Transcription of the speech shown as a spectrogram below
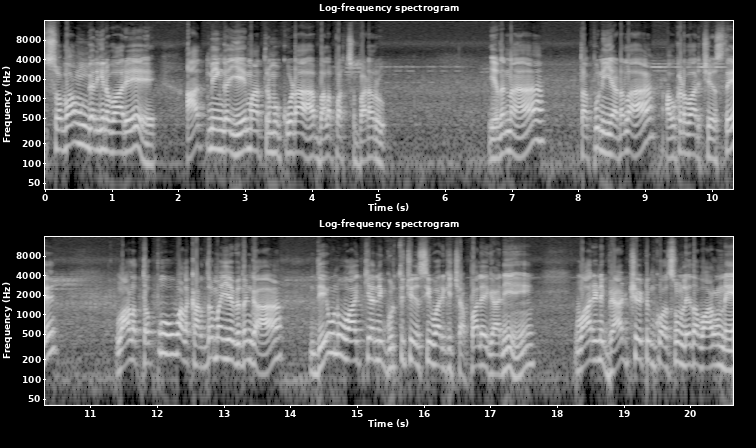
స్వభావం కలిగిన వారే ఆత్మీయంగా ఏమాత్రము కూడా బలపరచబడరు. ఏదన్నా తప్పు నీ ఎడల అవకడవారు చేస్తే వాళ్ళ తప్పు వాళ్ళకు అర్థమయ్యే విధంగా దేవుని వాక్యాన్ని గుర్తు చేసి వారికి చెప్పాలే కానీ వారిని బ్యాట్ చేయటం కోసం లేదా వాళ్ళని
